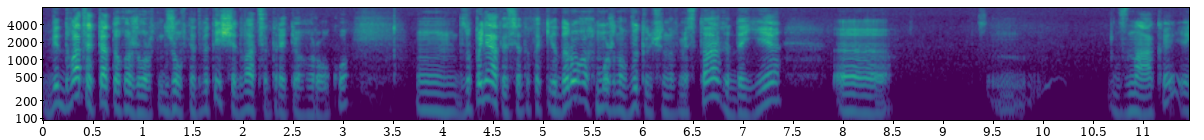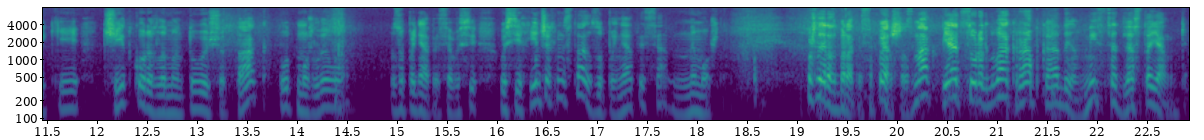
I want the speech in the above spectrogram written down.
від 25 жовтня жовтня 2023 року зупинятися на таких дорогах можна виключно в містах, де є е, знаки, які чітко регламентують, що так, тут можливо зупинятися. В усіх інших містах зупинятися не можна. Пошли розбиратися. Перше, знак 542.1. Місце для стоянки.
